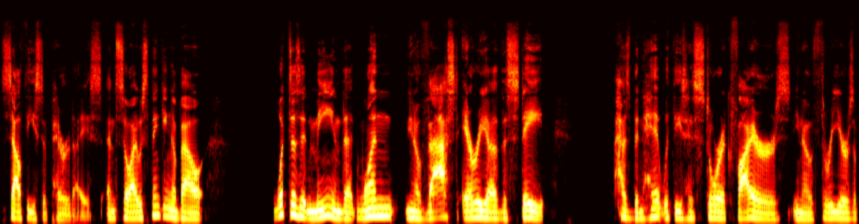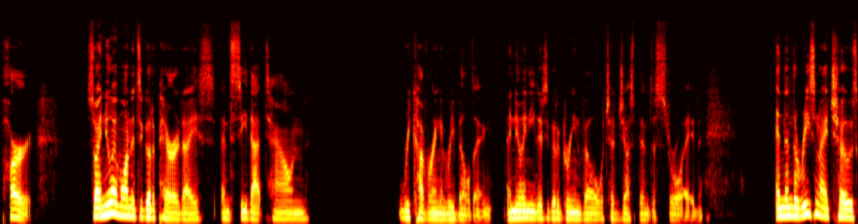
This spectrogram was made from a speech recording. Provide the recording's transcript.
southeast of Paradise. And so I was thinking about what does it mean that one, you know, vast area of the state has been hit with these historic fires, you know, 3 years apart. So I knew I wanted to go to Paradise and see that town recovering and rebuilding. I knew I needed to go to Greenville, which had just been destroyed. And then the reason I chose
